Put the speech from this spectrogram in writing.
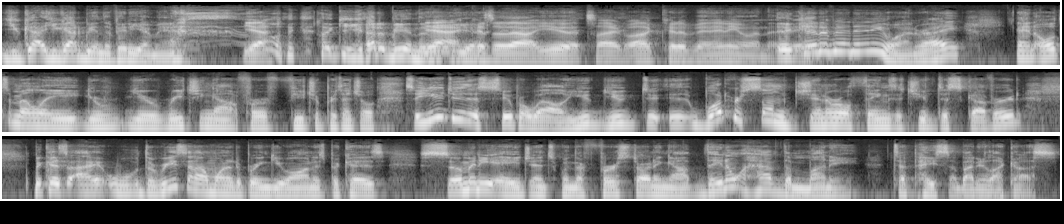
you got you got to be in the video, man. Yeah. like you got to be in the yeah. video. Because without you, it's like, well, it could have been anyone. That It could have been anyone, right? And ultimately, you're you're reaching out for future potential. So you do this super well. You you do, what are some general things that you've discovered? Because I the reason I wanted to bring you on is because so many agents when they're first starting out, they don't have the money to pay somebody like us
